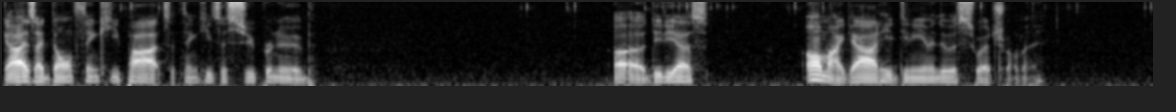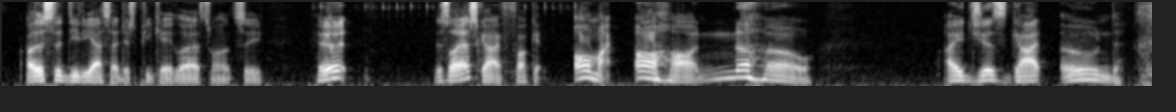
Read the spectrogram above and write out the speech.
Guys, I don't think he pots. I think he's a super noob. Uh-oh, DDS. Oh my god, he didn't even do a switch on me. Oh, this is the DDS I just PK'd last one. Let's see. Hit. This last guy fucking... Oh my... Oh, no. I just got owned.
